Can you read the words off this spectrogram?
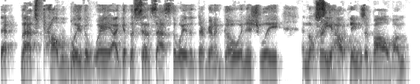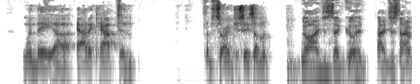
that, that's probably the way I get the sense that's the way that they're going to go initially and they'll see how things evolve on when they, uh, add a captain. I'm sorry. Did you say something? No, I just said good. I just, I,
